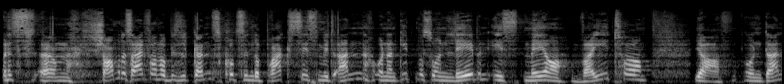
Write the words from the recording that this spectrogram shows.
Und jetzt ähm, schauen wir das einfach noch ein bisschen ganz kurz in der Praxis mit an und dann gibt man so ein Leben ist mehr weiter. Ja, und dann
